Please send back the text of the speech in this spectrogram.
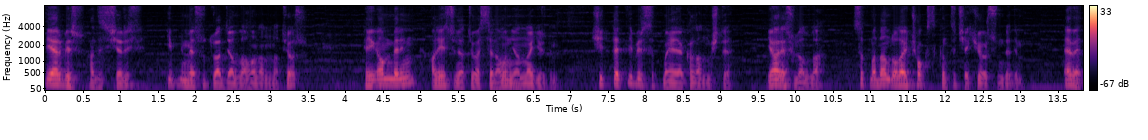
Diğer bir hadis-i şerif İbn Mesud radıyallahu anh anlatıyor. Peygamberin aleyhissalatü vesselamın yanına girdim. Şiddetli bir sıtmaya yakalanmıştı. Ya Resulallah, sıtmadan dolayı çok sıkıntı çekiyorsun dedim. Evet,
